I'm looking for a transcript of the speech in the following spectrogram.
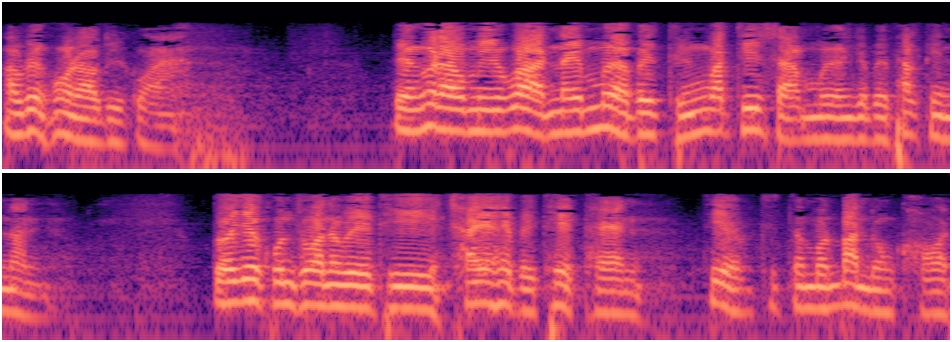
เอาเรื่องของเราดีกว่า เรื่องของเรามีว่าในเมื่อไปถึงวัดที่สามเมืองจะไปพักที่นั่นตัวเจ้าคุณสวรรณเวทีใช้ให้ไปเทศแทน ที่ตำบลบ้านดงคอน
